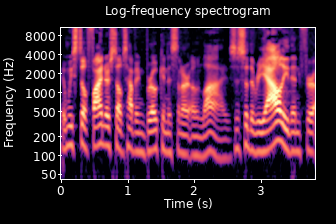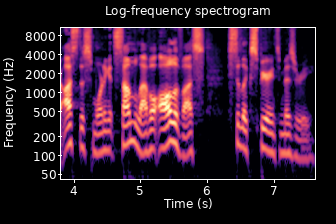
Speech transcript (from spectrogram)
And we still find ourselves having brokenness in our own lives. And so the reality then for us this morning, at some level, all of us, still experience misery,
